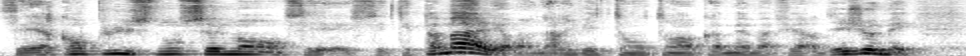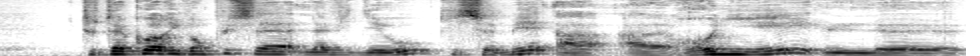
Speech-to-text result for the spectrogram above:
C'est-à-dire qu'en plus, non seulement c'était pas mal, et on arrivait de temps en temps quand même à faire des jeux, mais tout à coup arrive en plus la, la vidéo qui se met à, à renier le,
